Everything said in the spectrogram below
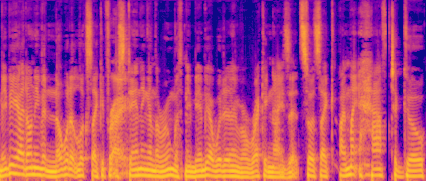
Maybe I don't even know what it looks like if it was standing in the room with me. Maybe I wouldn't even recognize it. So it's like I might have to go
